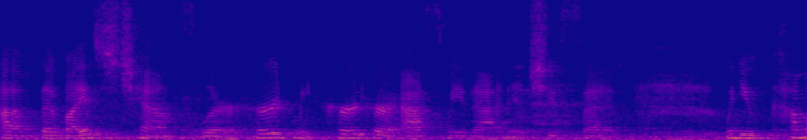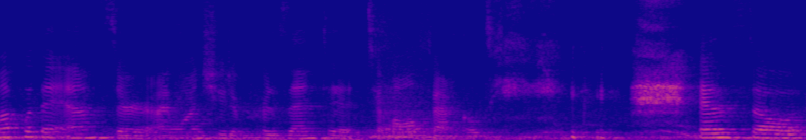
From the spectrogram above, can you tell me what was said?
um, the vice chancellor heard me, heard her ask me that, and she said, when you come up with an answer, I want you to present it to all faculty. and so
